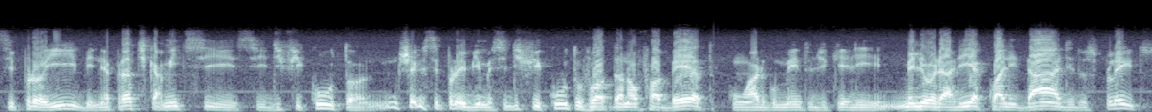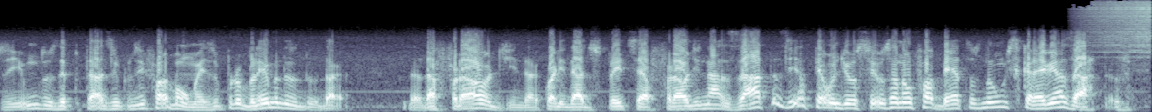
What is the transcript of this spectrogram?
se proíbe, né, praticamente se, se dificulta, não chega a se proibir, mas se dificulta o voto do analfabeto com o argumento de que ele melhoraria a qualidade dos pleitos e um dos deputados inclusive fala, bom, mas o problema do, do, da, da, da, fraude, da qualidade dos pleitos é a fraude nas atas e até onde eu sei os analfabetos não escrevem as atas.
